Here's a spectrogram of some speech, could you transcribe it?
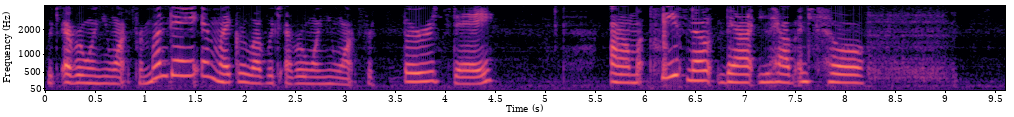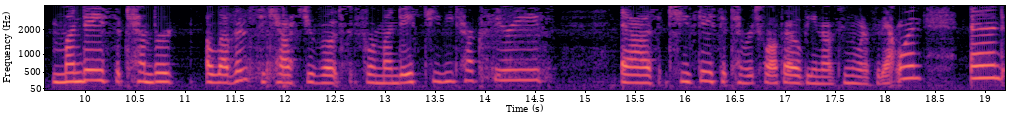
whichever one you want for Monday and like or love whichever one you want for Thursday. Um, please note that you have until Monday, September 11th to cast your votes for Monday's TV Talk series as Tuesday, September 12th, I will be announcing the winner for that one. And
